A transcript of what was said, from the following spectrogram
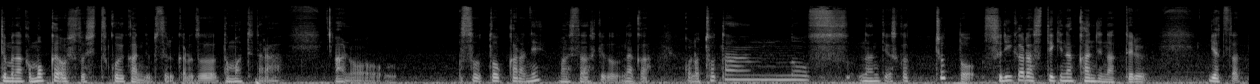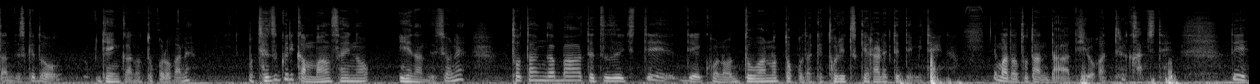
でもなんかもう一回押すとしつこい感じするからずっと待ってたらあの外からね待ってたんですけどなんかこのトタンの何て言うんですかちょっとすりガラス的な感じになってるやつだったんですけど玄関のところがね。もう手作り感満載の家なんですよね。トタンがバーって続いててでこのドアのとこだけ取り付けられててみたいな。でまたトタンダーって広がってる感じで。で、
